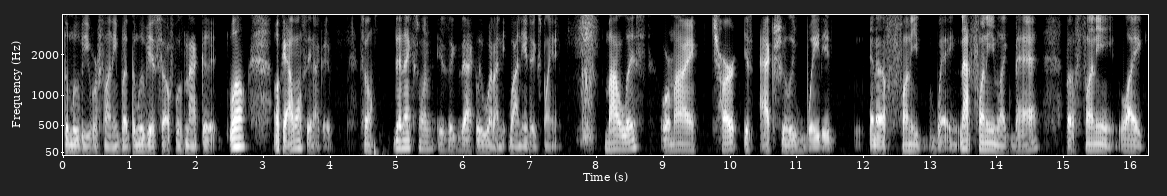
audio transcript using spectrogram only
the movie were funny but the movie itself was not good. Well okay i won't say not good. So the next one is exactly what i need why i need to explain it. My list or my chart is actually weighted in a funny way. Not funny like bad, but funny like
